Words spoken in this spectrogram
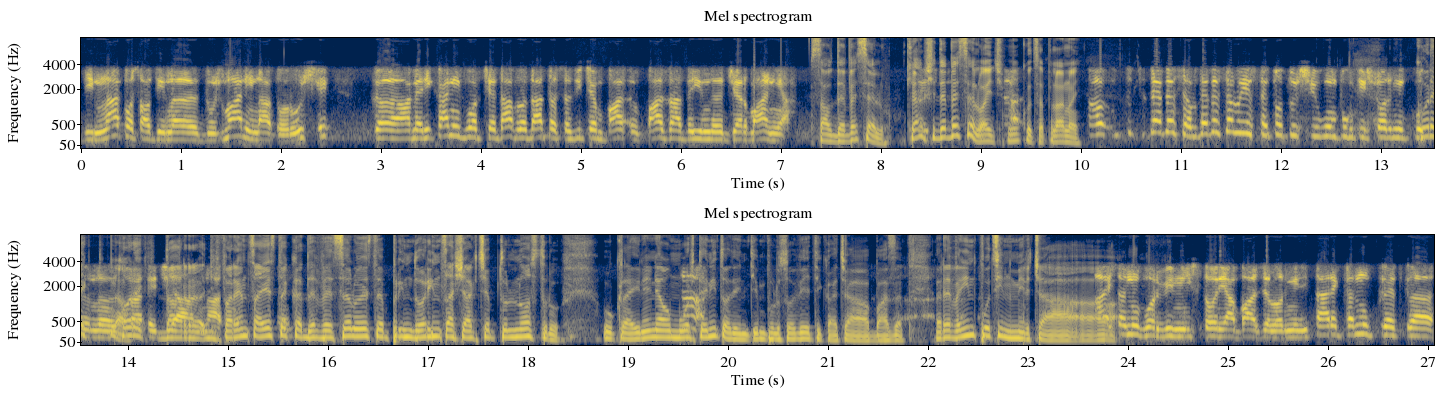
din NATO sau din uh, dușmanii NATO ruși că americanii vor ceda vreodată, să zicem, ba- baza din uh, Germania. Sau de veselu. Chiar și de veselu aici, micuță, pe la noi. Uh, De vesel, de veselul este totuși un punctișor micuț Corect, în uh, corect, strategia dar NATO. diferența este că de veselul este prin dorința și acceptul nostru. Ucrainenii au moștenit-o din timpul sovietic acea bază. Revenind puțin, Mircea, Hai să nu vorbim istoria bazelor militare, că nu cred că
